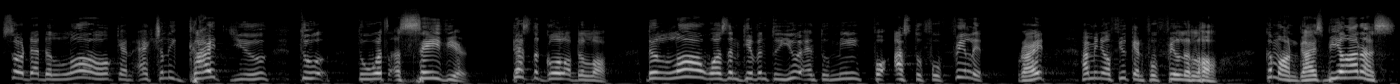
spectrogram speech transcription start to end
so that the law can actually guide you to, towards a savior. That's the goal of the law. The law wasn't given to you and to me for us to fulfill it, right? How many of you can fulfill the law? Come on, guys, be honest,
